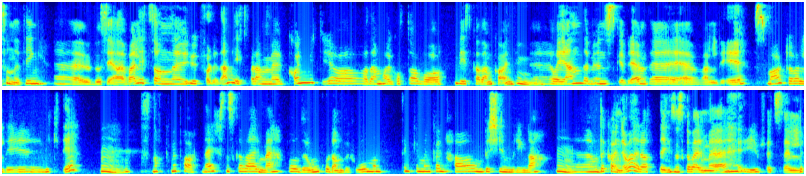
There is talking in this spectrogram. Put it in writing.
Så Sånne ting. Eh, Da jeg var litt sånn, utfordrer dem litt, for de kan mye, og de har godt av å vise hva de kan. Mm. Eh, Og igjen, det med ønskebrev, det er veldig smart og veldig viktig. Mm. Snakk med partner som skal være med, både om hvordan behov man tenker man kan ha, om bekymringer. Mm. Eh, Det kan jo være at den som skal være med i fødsel,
